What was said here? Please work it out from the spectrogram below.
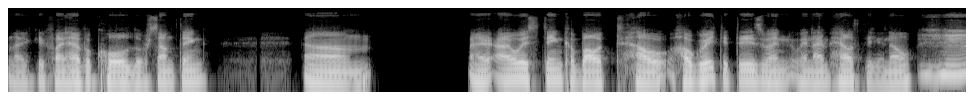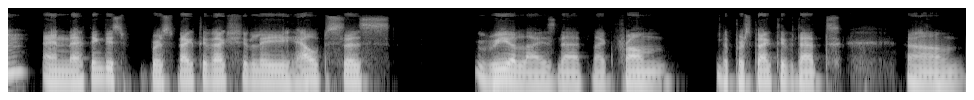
Like if I have a cold or something, um, I, I always think about how how great it is when when I'm healthy, you know. Mm-hmm. And I think this perspective actually helps us realize that, like from the perspective that um,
